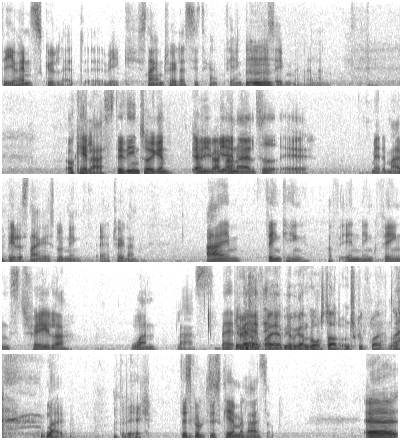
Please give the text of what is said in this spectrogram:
det er Johannes skyld, at øh, vi ikke snakker om trailers sidste gang, fordi han glemte mm. se dem eller eller andet. Okay, Lars, det er din tur igen. Ja, vi, vi vi ender altid øh, med det, mig og Peter snakker i slutningen af traileren. I'm thinking of ending things trailer 1, Lars. Hvad, jeg, hvad er fra, jeg, jeg vil gerne lov at starte. Undskyld fra. Nej, nej, det vil jeg ikke. Det skal du diskutere med Lars Uh,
